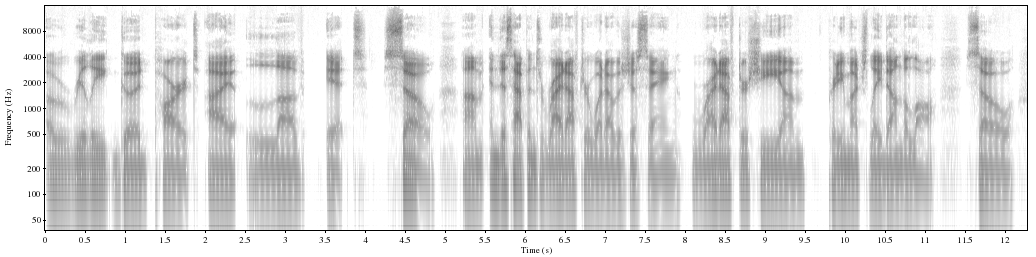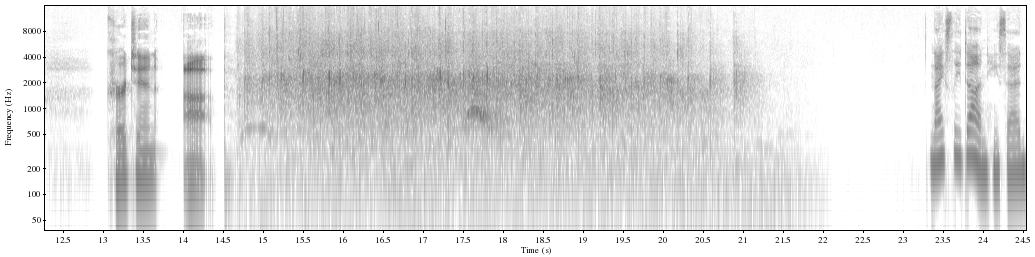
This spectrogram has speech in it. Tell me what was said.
a really good part. I love it. So, um, and this happens right after what I was just saying, right after she um, pretty much laid down the law. So, curtain up. Nicely done, he said.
